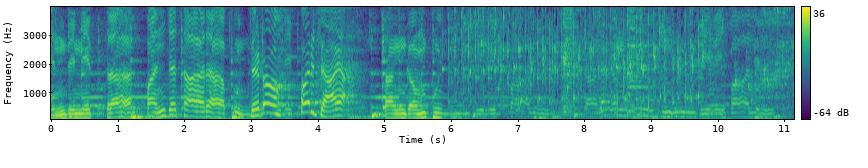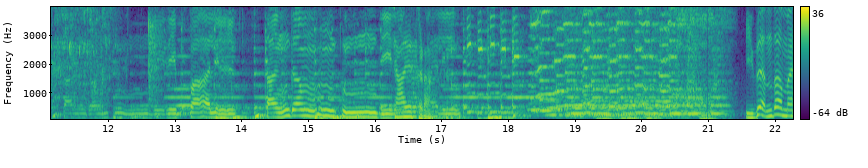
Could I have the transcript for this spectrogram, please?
എന്തിനിത്ര പഞ്ചസാര ചേട്ടോ ഒരു ചായ. തങ്കം പുഞ്ചിരിപ്പാലിൽ തങ്കം പുഞ്ചിരിപ്പാലിൽ തങ്കം പുഞ്ചിരിപ്പാലിൽ തങ്കം ചായക്കട. പുഞ്ചിരിപ്പാലിൽ ഇതെന്താ അമ്മേ?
